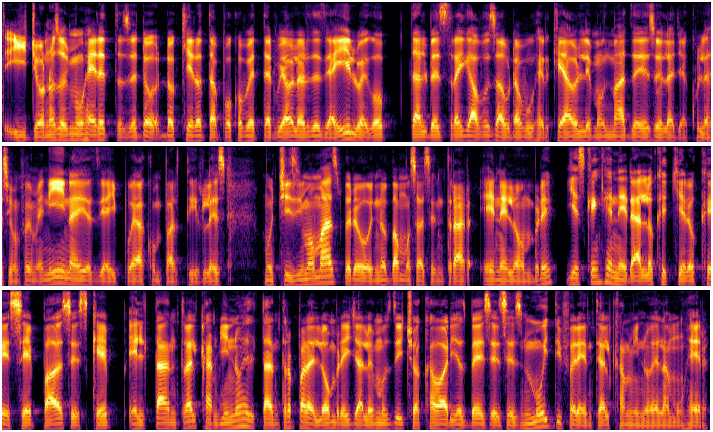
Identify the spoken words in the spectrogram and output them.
Y yo no soy mujer, entonces no, no quiero tampoco meterme a hablar desde ahí. Luego tal vez traigamos a una mujer que hablemos más de eso, de la eyaculación femenina, y desde ahí pueda compartirles muchísimo más, pero hoy nos vamos a centrar en el hombre. Y es que en general lo que quiero que sepas es que el tantra, el camino del tantra para el hombre, y ya lo hemos dicho acá varias veces, es muy diferente al camino de la mujer.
